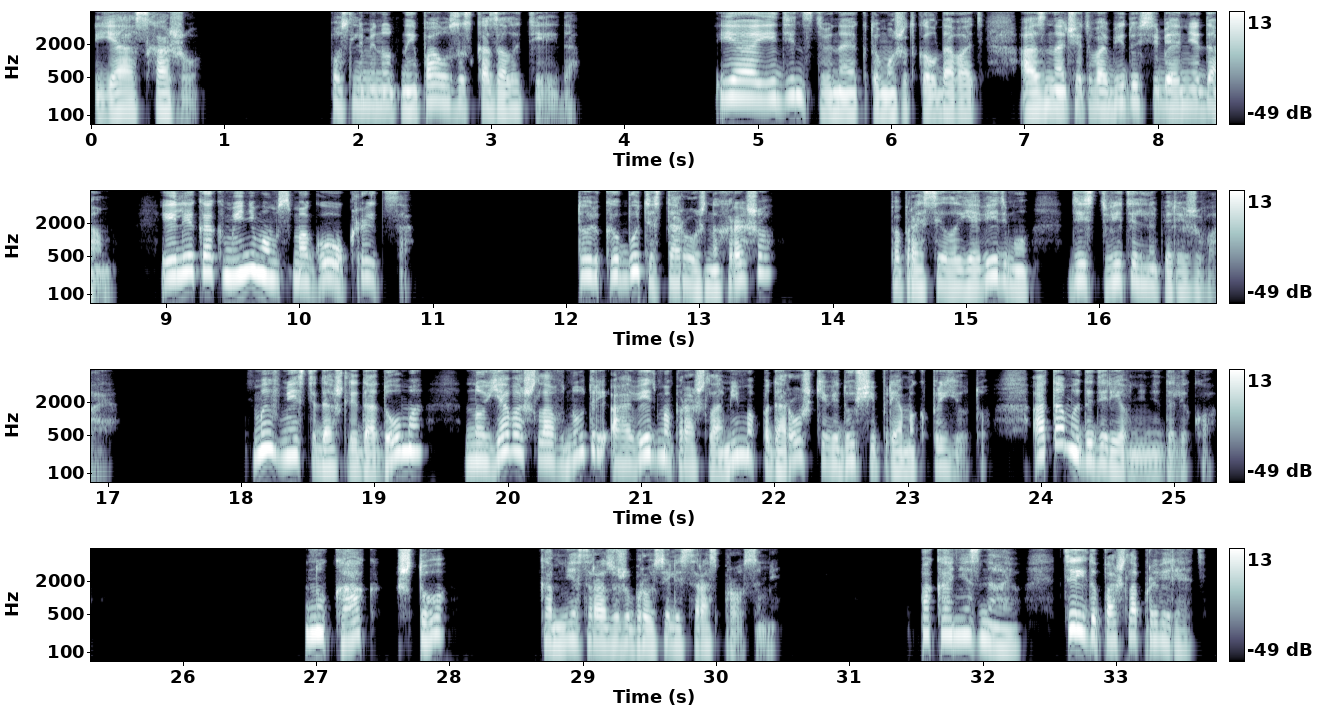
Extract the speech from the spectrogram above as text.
«Я схожу», — после минутной паузы сказала Тильда. «Я единственная, кто может колдовать, а значит, в обиду себя не дам. Или как минимум смогу укрыться. Только будь осторожна, хорошо? попросила я ведьму, действительно переживая. Мы вместе дошли до дома, но я вошла внутрь, а ведьма прошла мимо по дорожке, ведущей прямо к приюту, а там и до деревни недалеко. «Ну как? Что?» Ко мне сразу же бросились с расспросами. «Пока не знаю. Тильда пошла проверять.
